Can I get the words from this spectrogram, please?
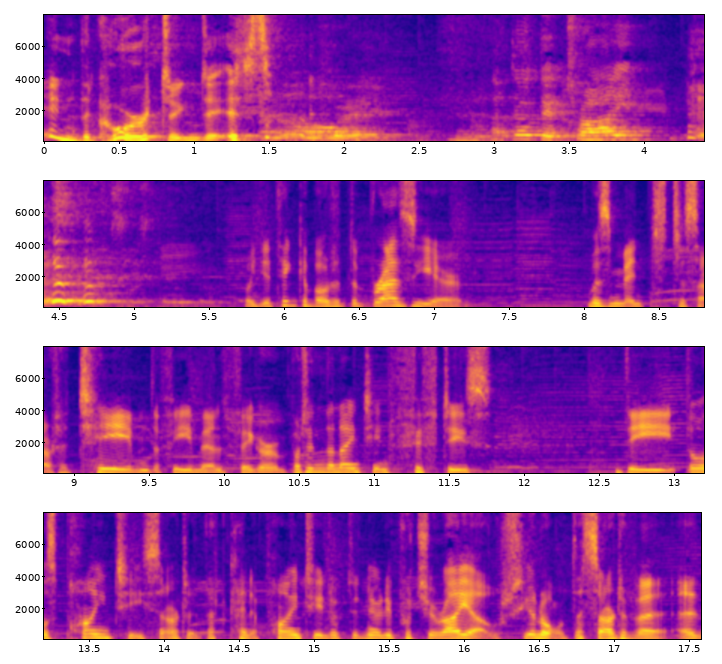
in the courting days. I thought they'd try. when you think about it, the brassiere was meant to sort of tame the female figure, but in the 1950s, the those pointy sort of that kind of pointy look that nearly put your eye out. You know, the sort of a, a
